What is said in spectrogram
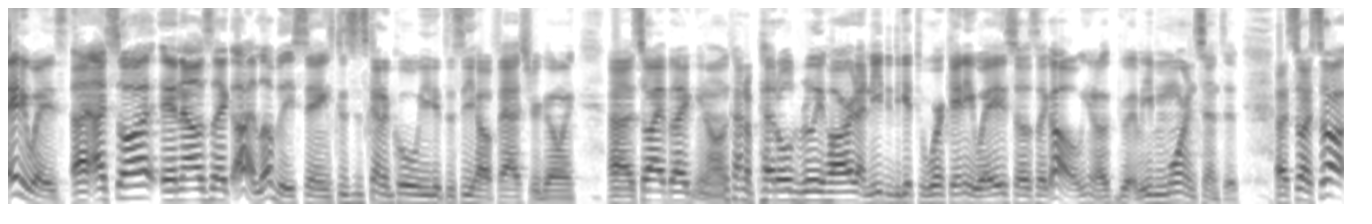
anyways, I, I, saw it and I was like, oh, I love these things because it's kind of cool. You get to see how fast you're going. Uh, so I like, you know, kind of pedaled really hard. I needed to get to work anyway. So I was like, oh, you know, even more incentive. Uh, so I saw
